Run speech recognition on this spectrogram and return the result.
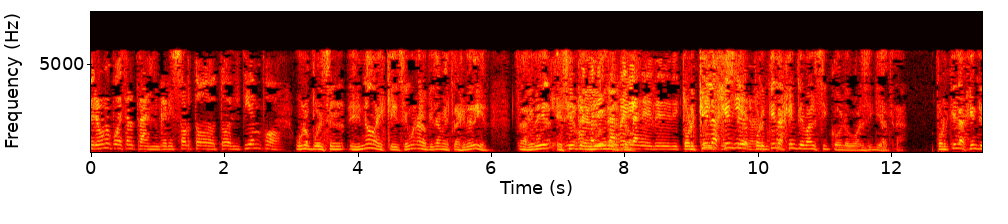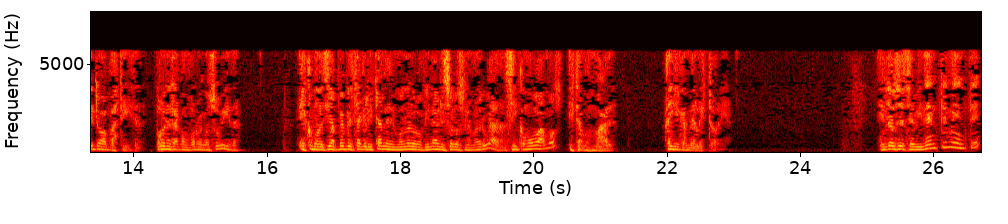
Pero uno puede ser transgresor todo todo el tiempo. Uno puede ser, eh, no, es que según a lo que llaman transgredir, transgredir es cierto el que ¿Por qué la gente, por qué la gente va al psicólogo al psiquiatra? ¿Por qué la gente toma pastillas? Porque no está conforme con su vida. Es como decía Pepe Sacristán en el monólogo final de Solos en la madrugada. Así como vamos, estamos mal. Hay que cambiar la historia. Entonces, evidentemente,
